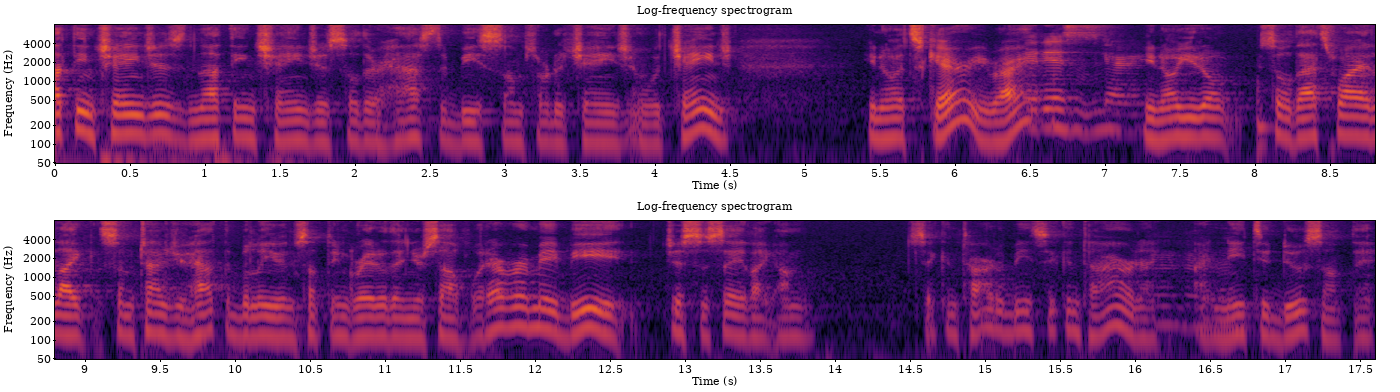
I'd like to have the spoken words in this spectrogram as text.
nothing changes, nothing changes. So there has to be some sort of change, and with change, you know, it's scary, right? it is scary. You know, you don't. So that's why, like, sometimes you have to believe in something greater than yourself, whatever it may be. Just to say, like, I'm sick and tired of being sick and tired. I, I need to do something.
